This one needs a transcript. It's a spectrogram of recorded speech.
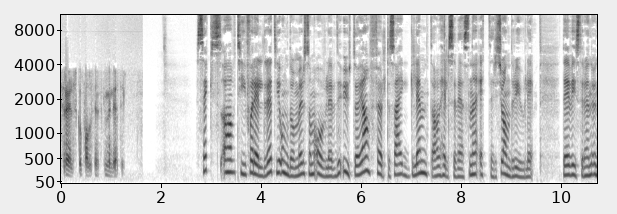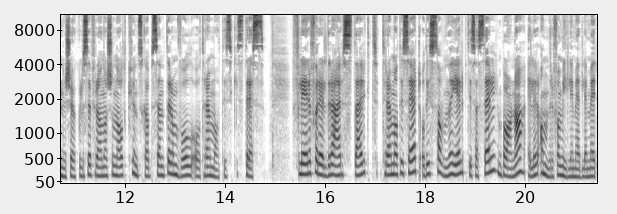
israelske og palestinske myndigheter. Seks av ti foreldre til ungdommer som overlevde Utøya, følte seg glemt av helsevesenet etter 22.07. Det viser en undersøkelse fra Nasjonalt kunnskapssenter om vold og traumatisk stress. Flere foreldre er sterkt traumatisert, og de savner hjelp til seg selv, barna eller andre familiemedlemmer.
